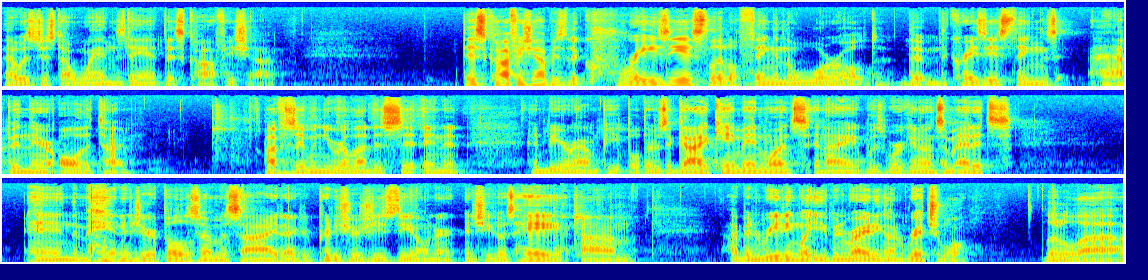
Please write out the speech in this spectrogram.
That was just a Wednesday at this coffee shop. This coffee shop is the craziest little thing in the world. The, the craziest things happen there all the time. Obviously, when you were allowed to sit in it and be around people. There was a guy came in once, and I was working on some edits, and the manager pulls him aside. I'm pretty sure she's the owner, and she goes, "Hey, um, I've been reading what you've been writing on Ritual. Little uh,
